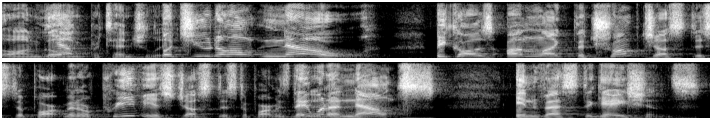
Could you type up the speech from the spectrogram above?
ongoing Yeah, potentially. But you don't know. Because unlike the Trump Justice Department or previous Justice Departments, they would announce investigations.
